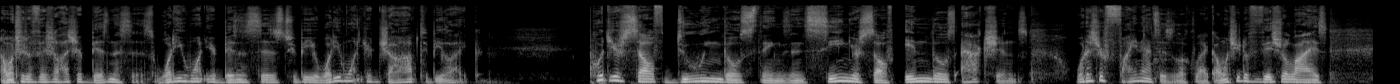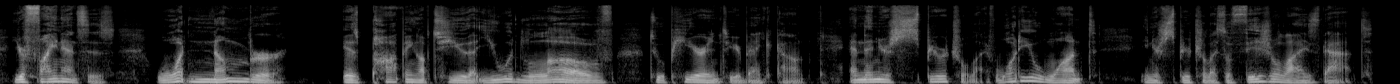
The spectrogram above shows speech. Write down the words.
I want you to visualize your businesses. What do you want your businesses to be? What do you want your job to be like? put yourself doing those things and seeing yourself in those actions. What does your finances look like? I want you to visualize your finances. What number is popping up to you that you would love to appear into your bank account? And then your spiritual life. What do you want in your spiritual life? So visualize that.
